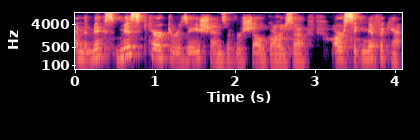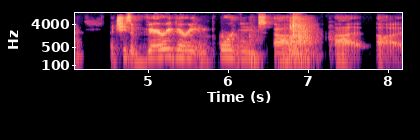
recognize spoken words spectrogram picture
and the mix, mischaracterizations of Rochelle Garza are significant that she's a very, very important um, uh, uh,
